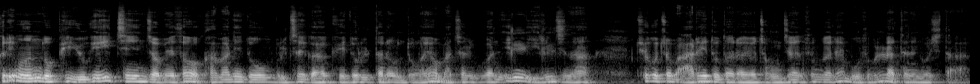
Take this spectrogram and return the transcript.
그림은 높이 6h인 점에서 가만히 놓은 물체가 궤도를 따라 운동하여 마찰 구간 1, 2를 지나 최고점 R에 도달하여 정지한 순간의 모습을 나타낸 것이다.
